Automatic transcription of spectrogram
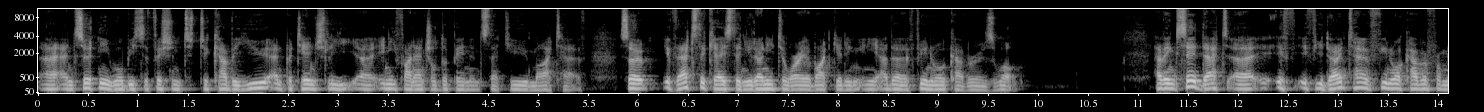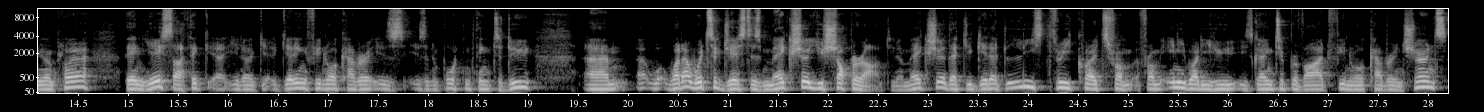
and certainly will be sufficient to cover you and potentially uh, any financial dependents that you might have. So if that's the case, then you don't need to worry about getting any other funeral cover as well. Having said that, uh, if if you don't have funeral cover from your employer, then yes, I think uh, you know getting funeral cover is is an important thing to do. Um, uh, what I would suggest is make sure you shop around. You know, make sure that you get at least three quotes from from anybody who is going to provide funeral cover insurance,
